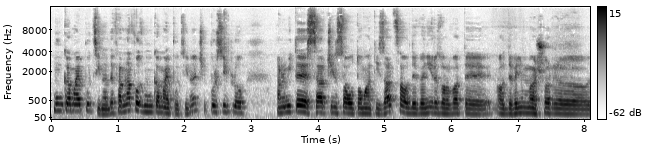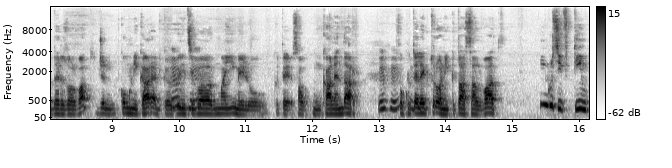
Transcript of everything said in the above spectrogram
muncă mai puțină. De fapt, n-a fost muncă mai puțină, ci pur și simplu anumite sarcini s-au automatizat sau au devenit rezolvate, au devenit mai ușor uh, de rezolvat, gen comunicare, adică Mhm. gândiți-vă mai e-mail-ul câte, sau un calendar Mhm, făcut mhm. electronic, cât a salvat, inclusiv timp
